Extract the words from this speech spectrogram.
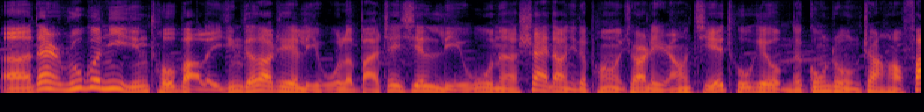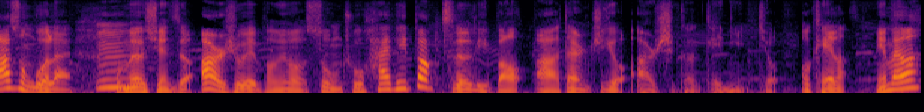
呃，但是如果你已经投保了，已经得到这些礼物了，把这些礼物呢晒到你的朋友圈里，然后截图给我们的公众账号发送过来，我们要选择二十位朋友送出 Happy Box 的礼包啊，但是只有二十个给你就 OK 了，明白吗？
